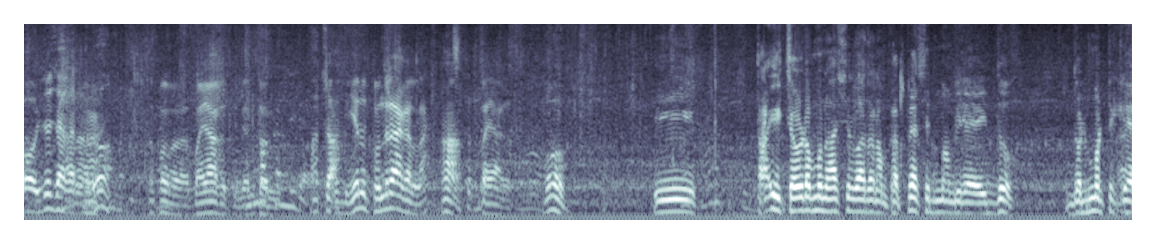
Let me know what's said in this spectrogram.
ಓ ಇದೇ ಜಾಗ ನಾನು. ಸ್ವಲ್ಪ ಭಯ ಆಗುತ್ತೆ ಅಚ್ಚಾ. ಏನು ತೊಂದರೆ ಆಗಲ್ಲ. ಹಾ. ಸ್ವಲ್ಪ ಭಯ ಆಗುತ್ತೆ. ಓ ಈ ತಾಯಿ ಚೌಡಮ್ಮನ ಆಶೀರ್ವಾದ ನಮ್ಮ ಪೆಪ್ಪೆ ಸಿನಿಮಾ ಮೇಲೆ ಇದ್ದು ದೊಡ್ಡ ಮಟ್ಟಕ್ಕೆ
